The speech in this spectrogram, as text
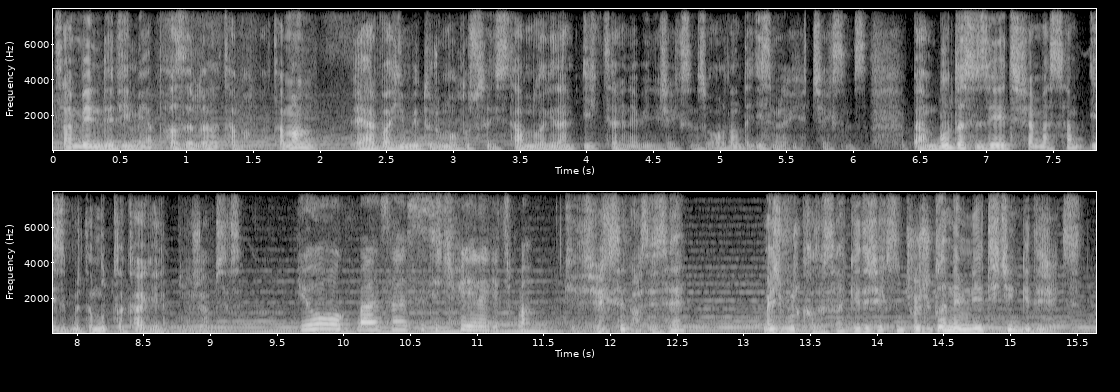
Sen benim dediğimi yap, hazırlığını tamamla, tamam mı? Eğer vahim bir durum olursa İstanbul'a giden ilk trene bineceksiniz. Oradan da İzmir'e geçeceksiniz. Ben burada size yetişemezsem İzmir'de mutlaka gelip bulacağım sizi. Yok ben sensiz hiçbir yere gitmem. Gideceksin Azize. Mecbur kalırsan gideceksin. Çocukların emniyeti için gideceksin.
